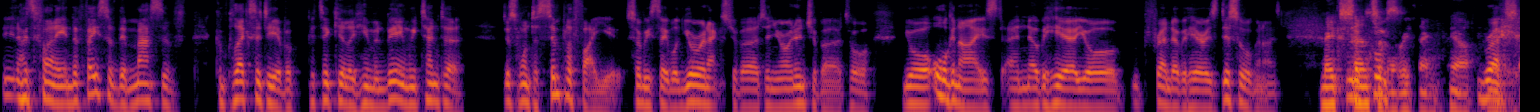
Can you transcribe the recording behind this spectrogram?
you know it's funny in the face of the massive complexity of a particular human being we tend to just want to simplify you. So we say, well, you're an extrovert and you're an introvert, or you're organized, and over here, your friend over here is disorganized. Makes but sense of, course, of, everything. Yeah. Right.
